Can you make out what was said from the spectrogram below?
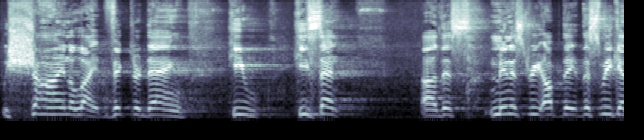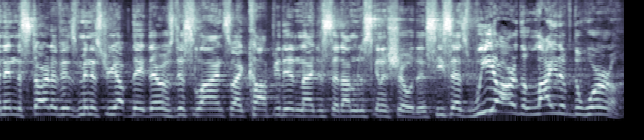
We shine a light. Victor Dang, he, he sent uh, this ministry update this week, and in the start of his ministry update, there was this line, so I copied it and I just said, I'm just gonna show this. He says, We are the light of the world.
